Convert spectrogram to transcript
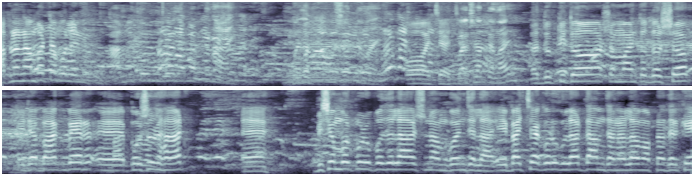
আপনার নাম্বারটা বলেন আমি তো ও আচ্ছা আচ্ছা। দুঃখিত সম্মানিত দর্শক এটা বাগবের পশুর হাট বিশম্বরপুর উপজেলা সুনামগঞ্জ জেলা এই বাচ্চা গরুগুলার দাম জানালাম আপনাদেরকে।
